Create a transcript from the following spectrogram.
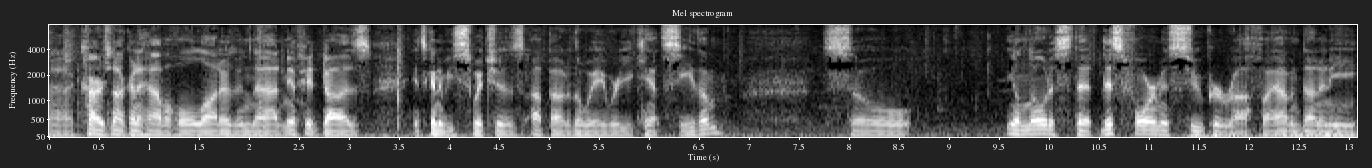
Uh, car's not going to have a whole lot other than that. And if it does, it's going to be switches up out of the way where you can't see them. So you'll notice that this form is super rough. I haven't done any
